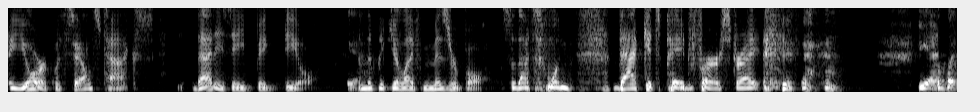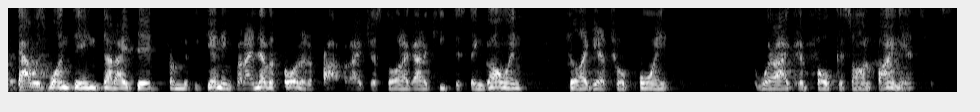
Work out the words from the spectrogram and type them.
York with sales tax, that is a big deal. Yeah. And they make your life miserable. So that's one that gets paid first, right? yeah, but that was one thing that I did from the beginning. But I never thought of the profit. I just thought I got to keep this thing going till I get to a point where I could focus on finances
